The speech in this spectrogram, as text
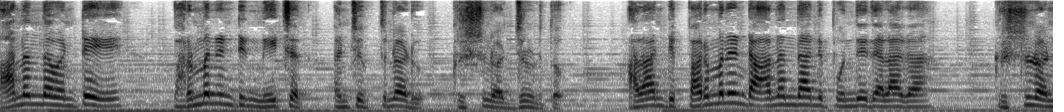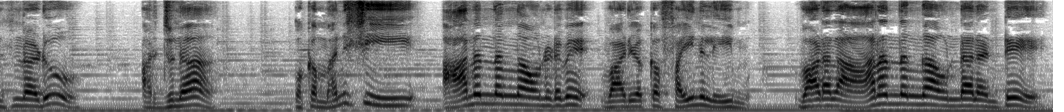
ఆనందం అంటే పర్మనెంట్ ఇన్ నేచర్ అని చెప్తున్నాడు కృష్ణుడు అర్జునుడితో. అలాంటి పర్మనెంట్ ఆనందాన్ని పొందేది ఎలాగా కృష్ణుడు అంటున్నాడు అర్జున ఒక మనిషి ఆనందంగా ఉండడమే వాడి యొక్క ఫైనల్ ఎయిమ్. వాడు అలా ఆనందంగా ఉండాలంటే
